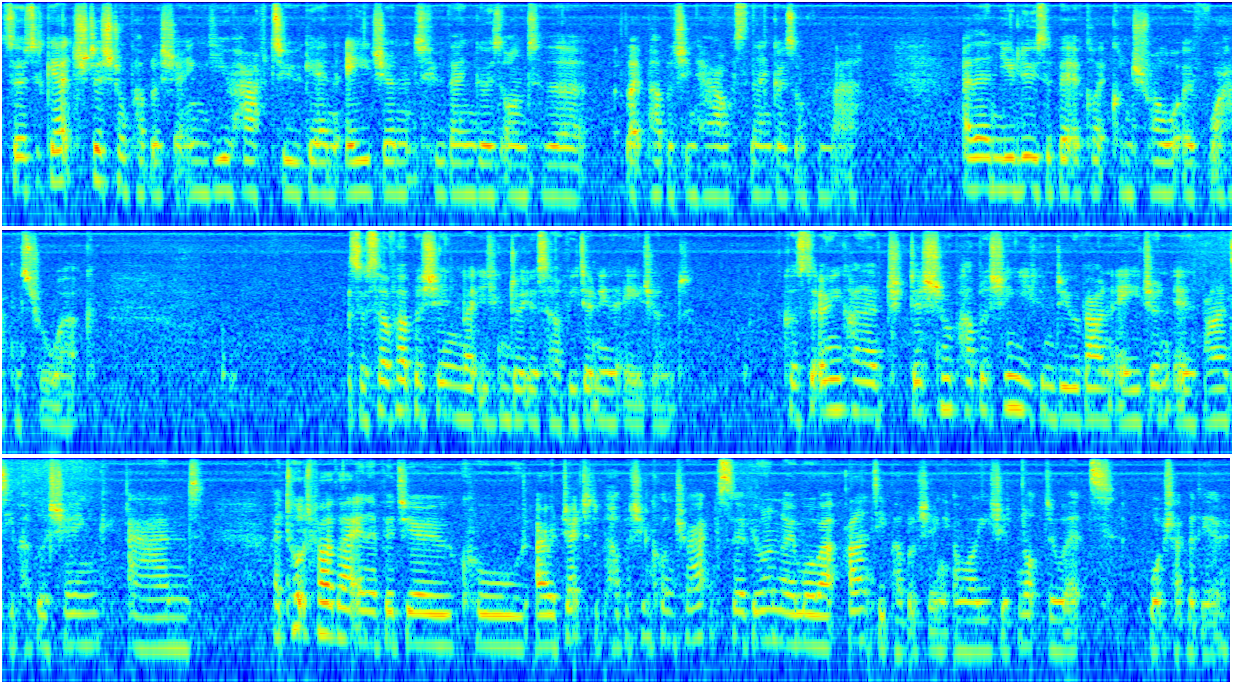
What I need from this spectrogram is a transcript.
So to get traditional publishing you have to get an agent who then goes on to the like publishing house and then goes on from there. And then you lose a bit of like control over what happens to your work. So self-publishing, like you can do it yourself, you don't need an agent because the only kind of traditional publishing you can do without an agent is vanity publishing and I talked about that in a video called I Rejected a Publishing Contract so if you want to know more about vanity publishing and why you should not do it, watch that video.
